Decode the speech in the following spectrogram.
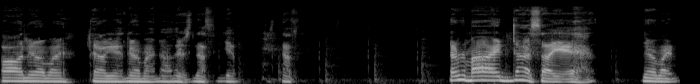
Oh, never mind. Oh, yeah, never mind. No, there's nothing. Yep, there's nothing. Never mind. That's uh, yeah. Never mind.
